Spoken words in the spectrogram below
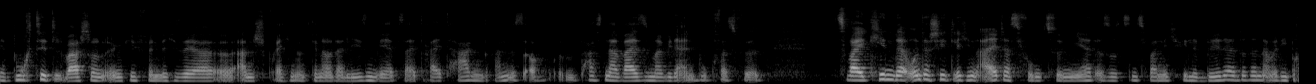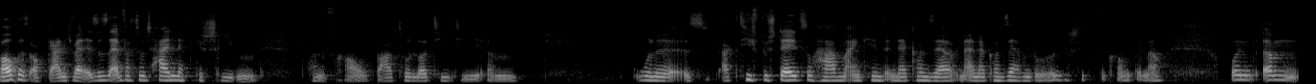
der Buchtitel war schon irgendwie, finde ich, sehr äh, ansprechend. Und genau da lesen wir jetzt seit drei Tagen dran. Ist auch äh, passenderweise mal wieder ein Buch, was für zwei Kinder unterschiedlichen Alters funktioniert. Also es sind zwar nicht viele Bilder drin, aber die brauche es auch gar nicht, weil es ist einfach total nett geschrieben von Frau Bartolotti, die ähm, ohne es aktiv bestellt zu haben, ein Kind in, der Konserv in einer Konservendose geschickt bekommt. Genau. Und ähm,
